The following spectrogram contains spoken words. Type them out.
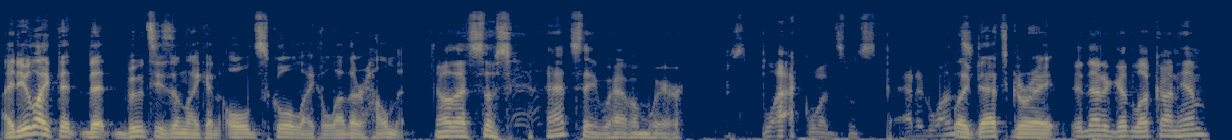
I do like that that Bootsy's in like an old school like leather helmet. Oh, that's those hats they have him wear. Those black ones with padded ones. Like that's great. Isn't that a good look on him?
